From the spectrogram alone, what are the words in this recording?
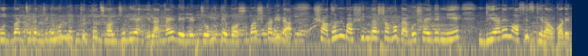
বুধবার জেলা তৃণমূল নেতৃত্ব ঝলঝুলিয়া এলাকায় রেলের জমিতে বসবাসকারীরা সাধারণ বাসিন্দা সহ ব্যবসায়ীদের নিয়ে ডিআরএম অফিস ঘেরাও করেন।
